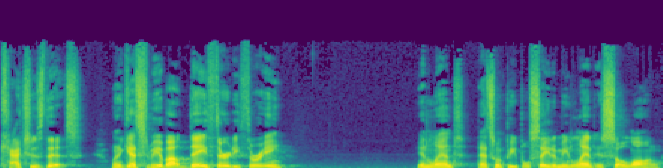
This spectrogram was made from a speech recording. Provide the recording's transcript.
catches this. When it gets to be about day 33 in Lent, that's when people say to me, Lent is so long.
